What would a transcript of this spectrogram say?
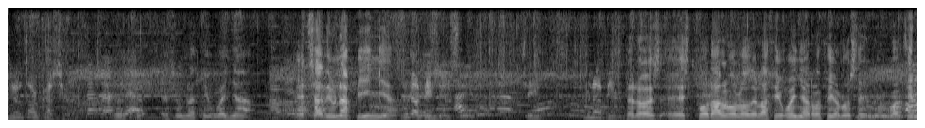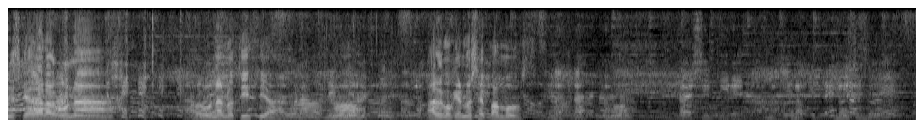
En otra ocasión. Muchas gracias. Es, es una cigüeña hecha de una piña. Una piña. Sí, una piña. Pero es, es por algo lo de la cigüeña, Rocío, no sé. Igual tienes que dar alguna alguna noticia, ¿no? Algo que no sepamos, ¿no? No es indirecto. No, no, Es no es indirecto.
